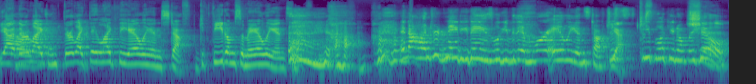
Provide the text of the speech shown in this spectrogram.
yeah, they're like they're like they like the alien stuff. Feed them some aliens. Yeah. In 180 days, we'll give you more alien stuff. Just Yeah, keep looking over chill. here.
